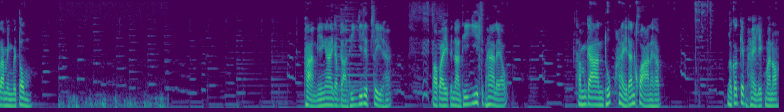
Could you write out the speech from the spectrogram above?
ราเมงไปต้ม ผ่านง่ายๆกับด่านที่ 24 นะฮะ ต่อไปเป็นด่านที่ 25 แล้วทำการทุบไห่ด้านขวานะครับ แล้วก็เก็บไห่เล็กมาเนาะ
